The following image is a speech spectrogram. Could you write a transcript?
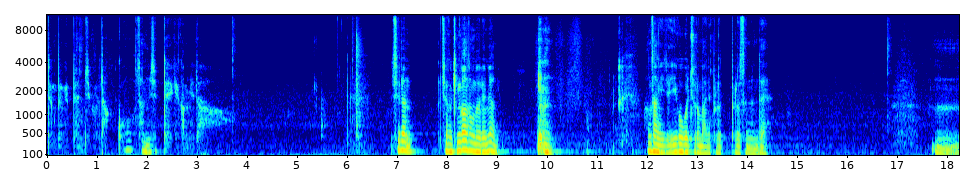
등병의 편직을 닫고 30대에게 갑니다. 실은 제가 김광석 노래면 항상 이제 이 곡을 주로 많이 불렀, 불렀었는데 Mm.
